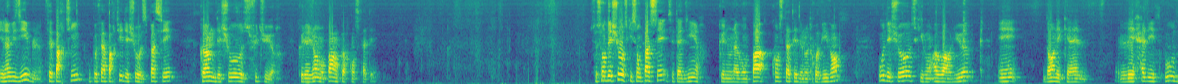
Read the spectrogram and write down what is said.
Et l'invisible fait partie, on peut faire partie des choses passées comme des choses futures que les gens n'ont pas encore constatées. Ce sont des choses qui sont passées, c'est-à-dire que nous n'avons pas constaté de notre vivant, ou des choses qui vont avoir lieu et dans lesquelles les hadiths ou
